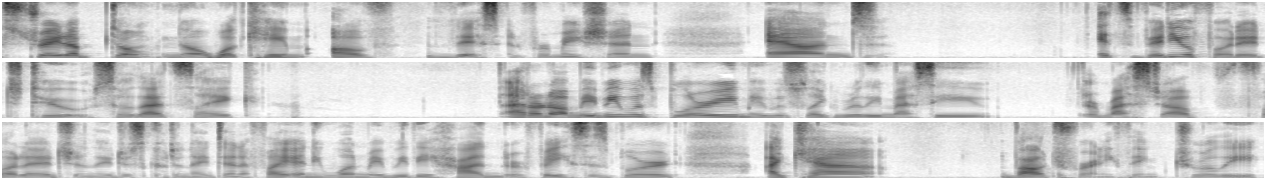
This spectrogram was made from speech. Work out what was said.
straight up don't know what came of this information. And it's video footage too. So that's like, I don't know, maybe it was blurry, maybe it was like really messy or messed up footage and they just couldn't identify anyone. Maybe they had their faces blurred. I can't vouch for anything, truly.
